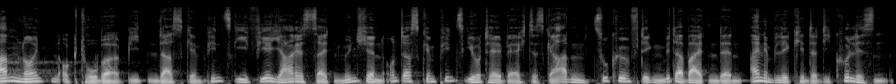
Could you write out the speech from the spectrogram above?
Am 9. Oktober bieten das Kempinski Vier Jahreszeiten München und das Kempinski Hotel Berchtesgaden zukünftigen Mitarbeitenden einen Blick hinter die Kulissen.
